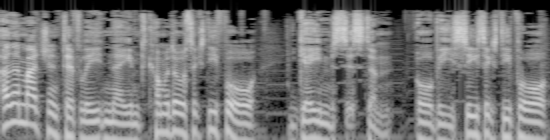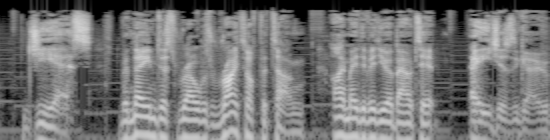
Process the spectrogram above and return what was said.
unimaginatively named Commodore 64 Game System, or the C64 GS. The name just rolls right off the tongue. I made a video about it ages ago.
